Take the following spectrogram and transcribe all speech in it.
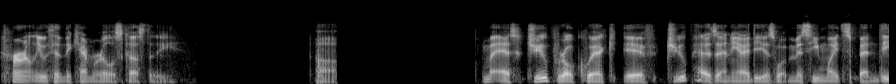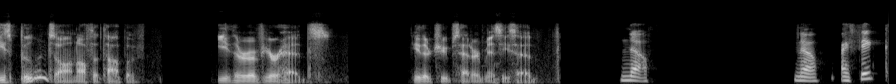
currently within the Camarillas custody. Um, I'm gonna ask Jupe real quick if Jupe has any ideas what Missy might spend these boons on off the top of either of your heads, either Jupe's head or Missy's head. No. No. I think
